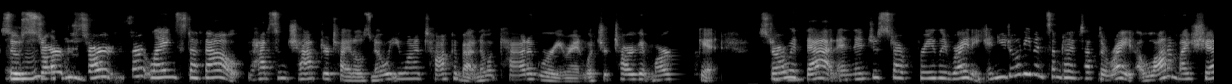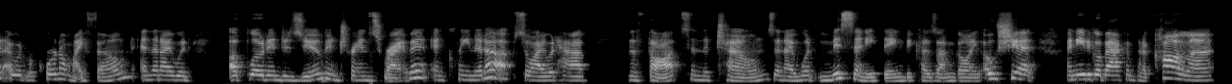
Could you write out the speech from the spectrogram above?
So mm-hmm. start start start laying stuff out. Have some chapter titles know what you want to talk about know what category you're in what's your target market. Start mm-hmm. with that and then just start freely writing. And you don't even sometimes have to write. A lot of my shit i would record on my phone and then i would upload into zoom and transcribe it and clean it up. So i would have the thoughts and the tones and i wouldn't miss anything because i'm going oh shit i need to go back and put a comma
